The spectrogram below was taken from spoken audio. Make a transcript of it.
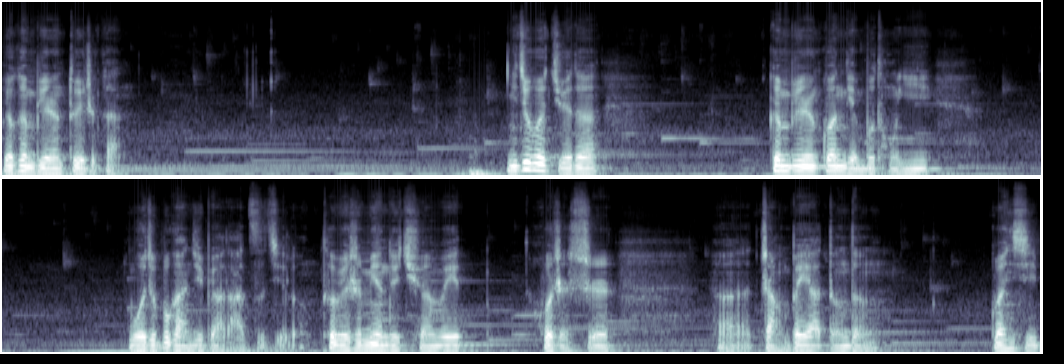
要跟别人对着干，你就会觉得跟别人观点不统一。我就不敢去表达自己了，特别是面对权威，或者是，呃长辈啊等等，关系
